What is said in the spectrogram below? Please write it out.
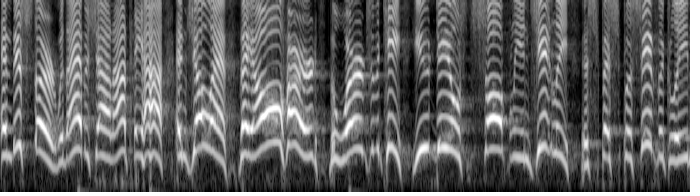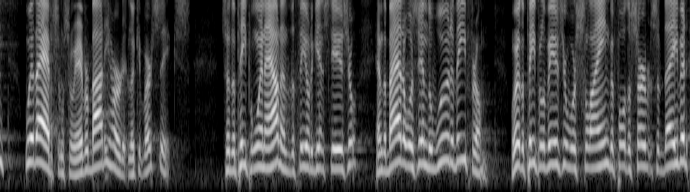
and this third, with Abishai and Ittai and Joab, they all heard the words of the king. You deal softly and gently, specifically with Absalom. So everybody heard it. Look at verse 6. So the people went out into the field against Israel, and the battle was in the wood of Ephraim where the people of Israel were slain before the servants of David,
